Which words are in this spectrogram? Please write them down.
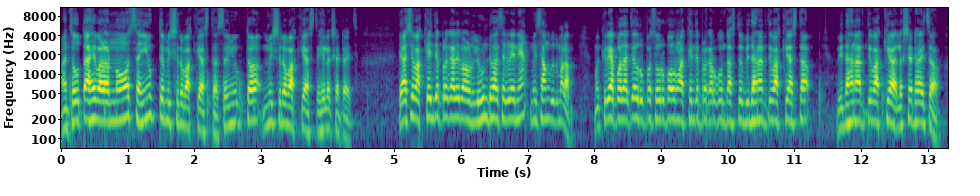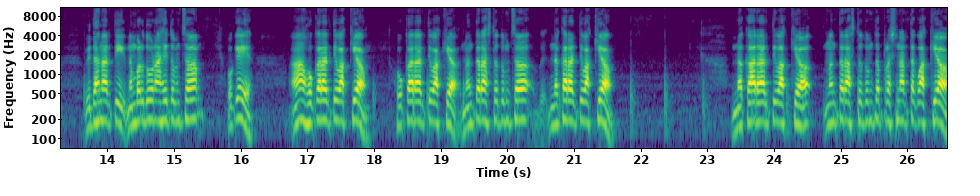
आणि चौथं आहे बाळांनो संयुक्त मिश्र वाक्य असतं. संयुक्त मिश्र वाक्य असतं. हे लक्षात ठेवायचं. हे असे वाक्यांच्या प्रकारे लिहून ठेवा सगळ्यांना मी सांगतो तुम्हाला. मग क्रियापदाच्या रूप स्वरूपावरून वाक्यांचे प्रकार कोणतं असतं? विधानार्थी वाक्य असतं. विधानार्थी वाक्य लक्षात ठेवायचं. विधानार्थी नंबर दोन आहे तुमचं. ओके? हां होकारार्थी वाक्य. होकारार्थी वाक्य. नंतर असतं तुमचं नकारार्थी वाक्य. नकारार्थी वाक्य. नंतर असतं तुमचं प्रश्नार्थक वाक्य.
